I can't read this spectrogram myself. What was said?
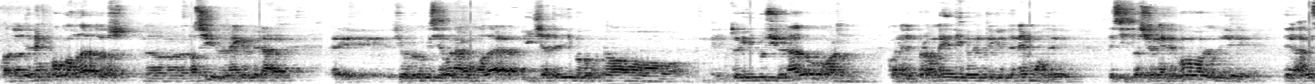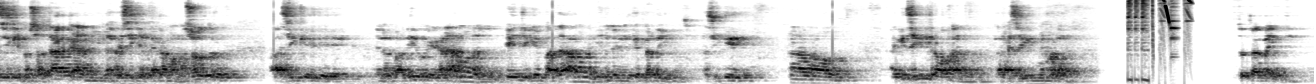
cuando tenés pocos datos, no, no, no sirven, hay que esperar. Eh, yo creo que se van a acomodar y ya te digo, no estoy ilusionado con, con el promedio este que tenemos de, de situaciones de gol, de, de las veces que nos atacan y las veces que atacamos nosotros. Así que en los partidos que ganamos, este que empatamos y el que perdimos. Así que no, no, no, hay que seguir trabajando para seguir mejorando. Totalmente.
